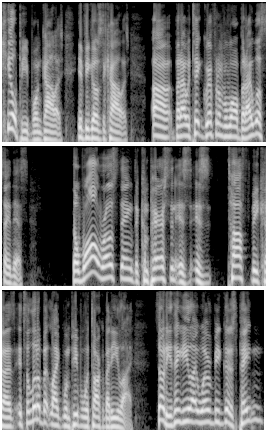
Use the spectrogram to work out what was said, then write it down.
kill people in college if he goes to college. Uh, but I would take Griffin over Wall. But I will say this. The Wall-Rose thing, the comparison is is tough because it's a little bit like when people would talk about Eli. So do you think Eli will ever be good as Peyton?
